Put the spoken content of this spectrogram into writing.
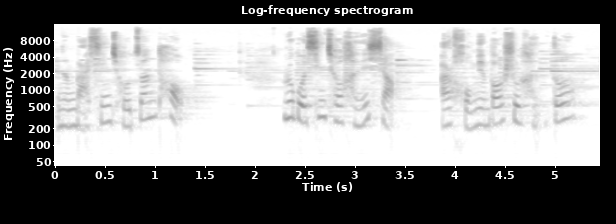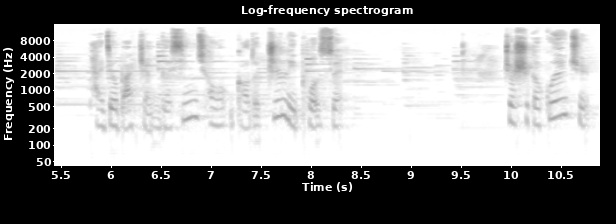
能把星球钻透。如果星球很小，而猴面包树很多，它就把整个星球搞得支离破碎。这是个规矩。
